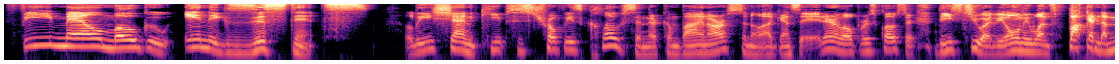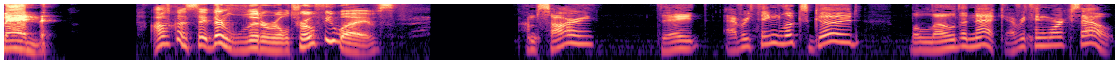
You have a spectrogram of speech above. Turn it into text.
female Mogu in existence. Lei Shen keeps his trophies close in their combined arsenal against the interlopers closer. These two are the only ones fucking the men. I was gonna say they're literal trophy wives. I'm sorry. They everything looks good below the neck. Everything works out.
